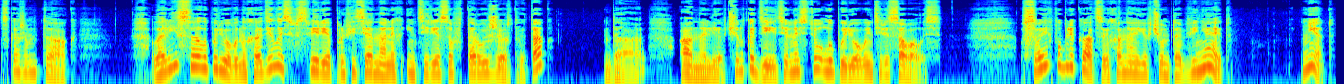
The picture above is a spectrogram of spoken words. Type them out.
Скажем так, Лариса Лопырева находилась в сфере профессиональных интересов второй жертвы, так? Да, Анна Левченко деятельностью Лопырева интересовалась. В своих публикациях она ее в чем-то обвиняет? Нет,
